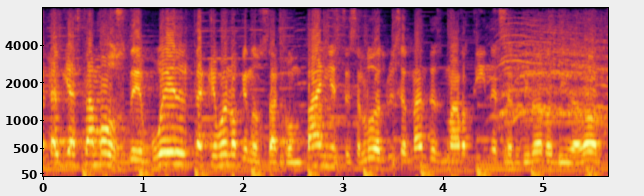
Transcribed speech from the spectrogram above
¿qué tal? Ya estamos de vuelta. Qué bueno que nos acompañes. Te saluda Luis Hernández Martínez, servidor, admirador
